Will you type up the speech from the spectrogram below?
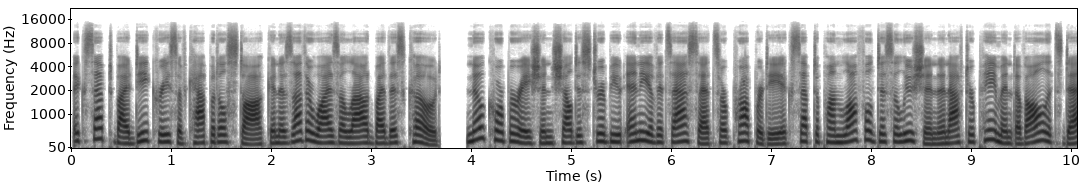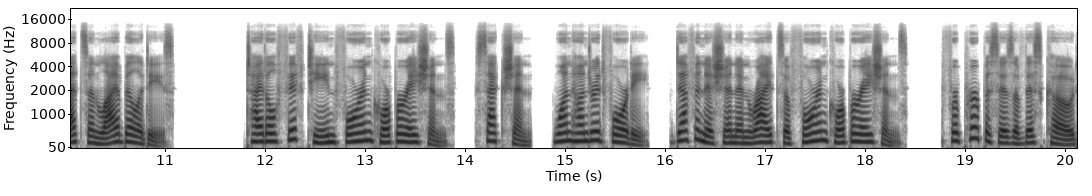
Except by decrease of capital stock and as otherwise allowed by this code, no corporation shall distribute any of its assets or property except upon lawful dissolution and after payment of all its debts and liabilities. Title 15 Foreign Corporations. Section 140. Definition and Rights of Foreign Corporations. For purposes of this code,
